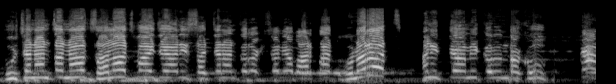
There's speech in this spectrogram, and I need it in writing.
दुर्जनांचा नाश झालाच पाहिजे आणि सज्जनांचं रक्षण या भारतात होणारच आणि ते आम्ही करून दाखवू. हो.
